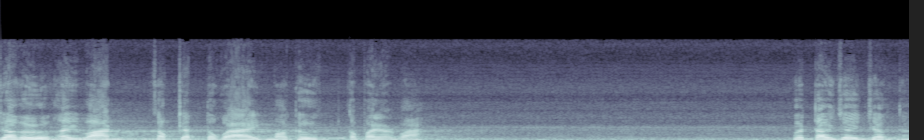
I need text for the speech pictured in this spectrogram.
ចឹងរឿងអីបានសុកចិត្តទុកឯងមកធ្វើទៅបែបបាវាទៅជាអញ្ចឹងទៅ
